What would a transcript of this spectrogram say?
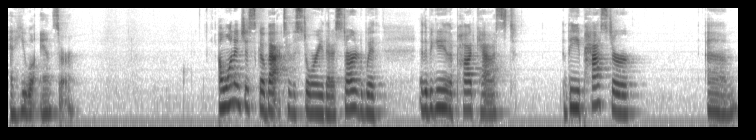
and he will answer. I want to just go back to the story that I started with at the beginning of the podcast. The pastor, um,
